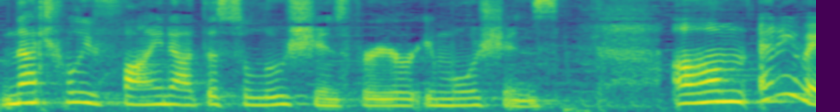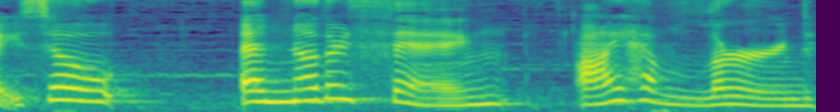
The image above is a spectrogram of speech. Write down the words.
naturally find out the solutions for your emotions um anyway so another thing i have learned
